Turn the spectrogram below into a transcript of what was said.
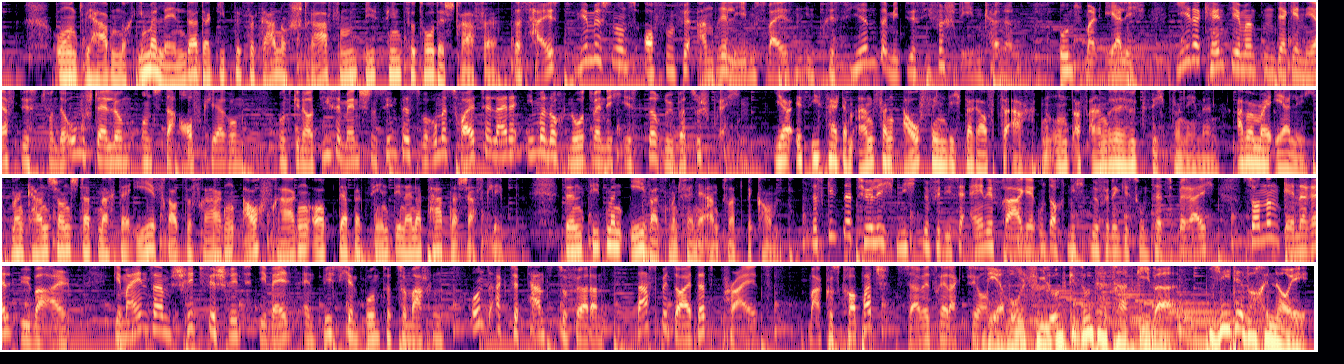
Und wir haben noch immer Länder, da gibt es sogar noch Strafen bis hin zur Todesstrafe. Das heißt, wir müssen uns offen für andere Lebensweisen interessieren, damit wir sie verstehen können. Und mal ehrlich, jeder kennt jemanden, der genervt ist von der Umstellung und der Aufklärung. Und genau diese Menschen sind es, warum es heute leider immer noch notwendig ist, darüber zu sprechen. Ja, es ist halt am Anfang aufwendig darauf zu achten und auf andere Rücksicht zu nehmen. Aber mal ehrlich, man kann schon statt nach der Ehefrau zu fragen, auch fragen, ob der Patient in einer Partnerschaft lebt. Dann sieht man eh, was man für eine Antwort bekommt. Das gilt natürlich nicht nur für diese eine Frage und auch nicht nur für den Gesundheitsbereich, sondern generell überall. Gemeinsam Schritt für Schritt die Welt ein bisschen bunter zu machen und Akzeptanz zu fördern, das bedeutet Pride. Markus Kropatsch, Serviceredaktion. Der Wohlfühl- und Gesundheitsratgeber. Jede Woche neu.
